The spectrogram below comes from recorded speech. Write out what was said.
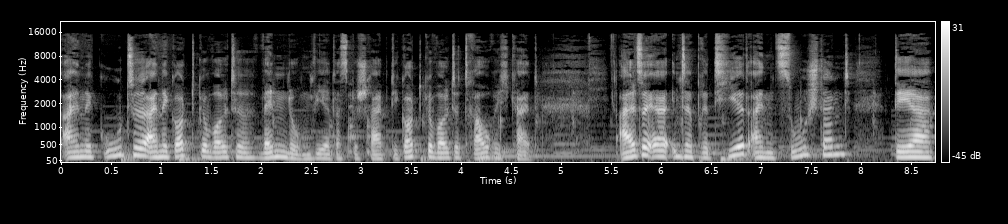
eine gute, eine gottgewollte Wendung, wie er das beschreibt, die gottgewollte Traurigkeit. Also er interpretiert einen Zustand, der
